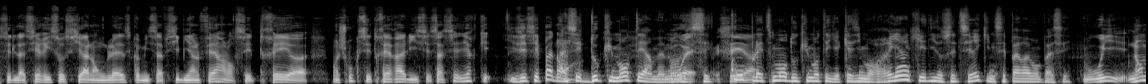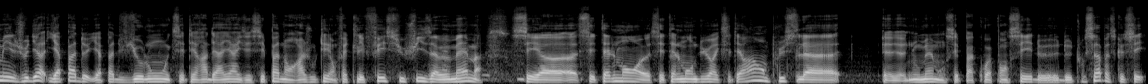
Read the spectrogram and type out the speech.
c'est de la série sociale anglaise, comme ils savent si bien le faire. Alors c'est très, moi je trouve que c'est très réaliste. C'est ça, c'est-à-dire qu'ils essaient pas d'en. Ah, c'est documentaire même. hein. Ouais, c'est complètement documenté. Il y a quasiment rien qui est dit dans cette série qui ne s'est pas vraiment passé. Oui, non, mais je veux dire, il n'y a pas de, il y a pas de violon, etc. Derrière, ils essaient pas d'en rajouter. En fait, les faits suffisent à eux-mêmes. C'est, c'est tellement, c'est tellement dur, etc. En plus, la, euh, nous-mêmes, on ne sait pas quoi penser de, de tout ça parce que c'est,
